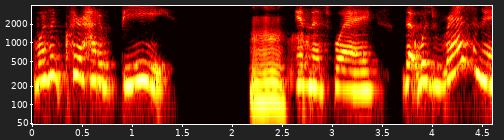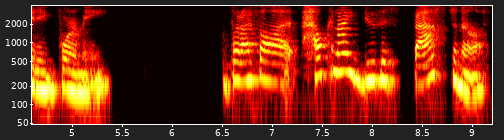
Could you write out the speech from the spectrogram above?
It wasn't clear how to be mm-hmm. in this way that was resonating for me. But i thought how can i do this fast enough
